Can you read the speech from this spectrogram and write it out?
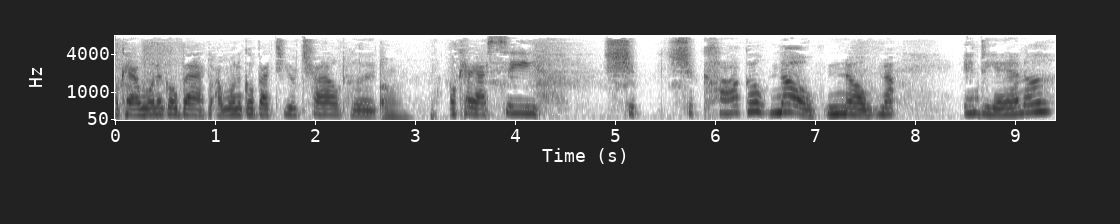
Okay, I want to go back. I want to go back to your childhood. Oh. Okay, I see Chi- Chicago. No, no, not Indiana.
